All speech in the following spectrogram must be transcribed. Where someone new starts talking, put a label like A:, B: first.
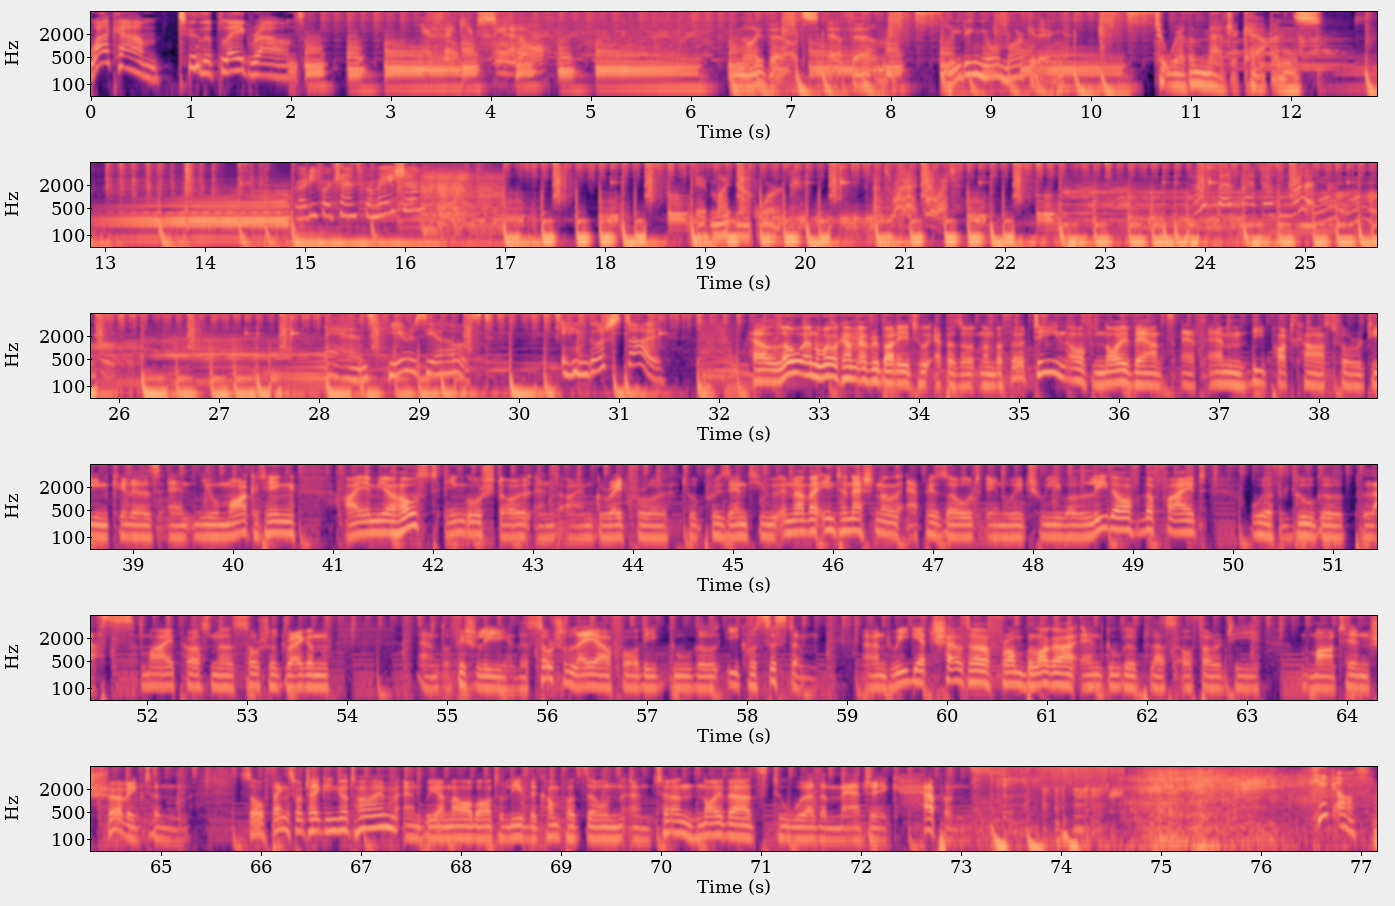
A: Welcome to the playground.
B: You think you've seen it all?
C: Neuwerts FM, leading your marketing to where the magic happens.
D: Ready for transformation?
C: It might not work.
B: That's why I do it.
D: Who says that doesn't work?
A: And here is your host, Ingo Stoll.
E: Hello and welcome everybody to episode number 13 of Neuwerts FM, the podcast for routine killers and new marketing. I am your host, Ingo Stoll, and I'm grateful to present you another international episode in which we will lead off the fight with Google Plus, my personal social dragon and officially the social layer for the Google ecosystem. And we get shelter from blogger and Google Plus authority Martin Shervington. So thanks for taking your time, and we are now about to leave the comfort zone and turn Neuwerts to where the magic happens.
A: Kick off.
